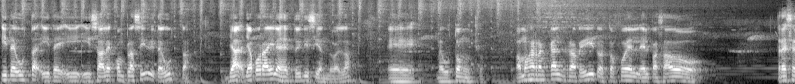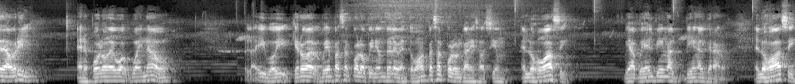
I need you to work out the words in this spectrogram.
y te gusta y, te, y, sales complacido y te gusta. Ya, ya por ahí les estoy diciendo, ¿verdad? Eh, me gustó mucho. Vamos a arrancar rapidito. Esto fue el, pasado 13 de abril en el pueblo de Guaynabo. Y voy, quiero, voy a empezar con la opinión del evento. Vamos a empezar por la organización. En los oasis, voy a, ir bien al, bien al grano. En los oasis,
